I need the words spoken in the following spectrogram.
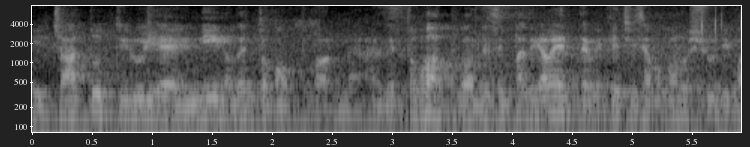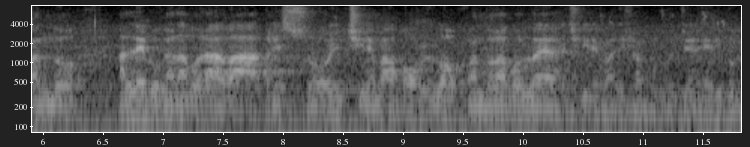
Sì, ciao a tutti, lui è Nino detto Popcorn, detto Popcorn simpaticamente perché ci siamo conosciuti quando all'epoca lavorava presso il cinema Apollo, quando l'Apollo era cinema diciamo generico,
